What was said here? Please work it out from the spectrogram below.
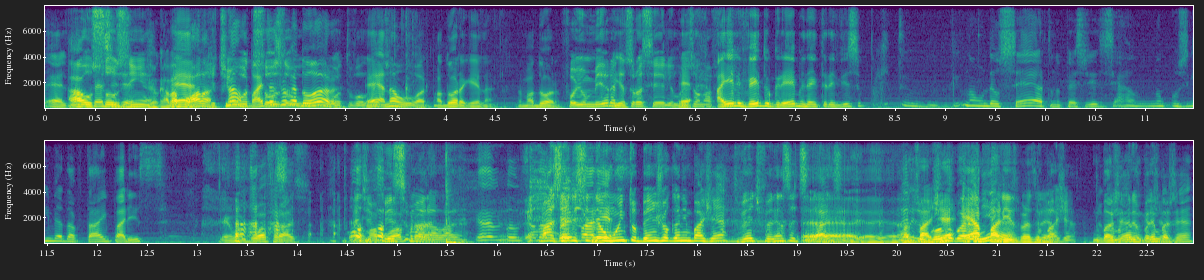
é, Ah, o Souzinha. Jogava é, bola. Tinha não, baita Souza, jogador. O, o é, não, o armador aquele, né? Armador. Foi o Meira Isso. que trouxe ele, Luiz é. Aí ele veio do Grêmio na entrevista, por que, tu, não deu certo no PSG? Ele disse, ah, não consegui me adaptar em Paris. É uma boa frase. Pô, é difícil morar lá. Né? Mas ele se deu muito bem jogando em Bagé. Tu vê a diferença de cidade? É, é, é. Mas Bagé é a Paris né? brasileira. No Bagé. No Bagé, no Grêmio Bagé.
